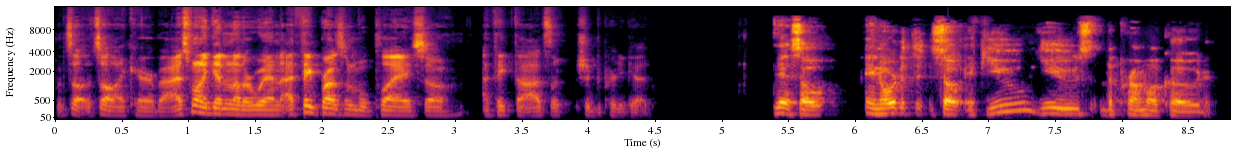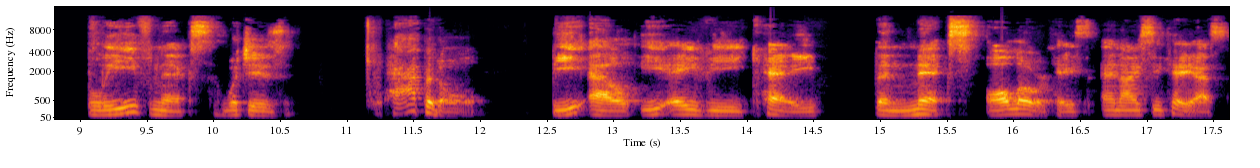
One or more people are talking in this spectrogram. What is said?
That's all. That's all I care about. I just want to get another win. I think Brunson will play, so I think the odds look should be pretty good. Yeah, so in order to so if you use the promo code Believe Knicks, which is capital B L E A V K, the Knicks, all lowercase N I C K S,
